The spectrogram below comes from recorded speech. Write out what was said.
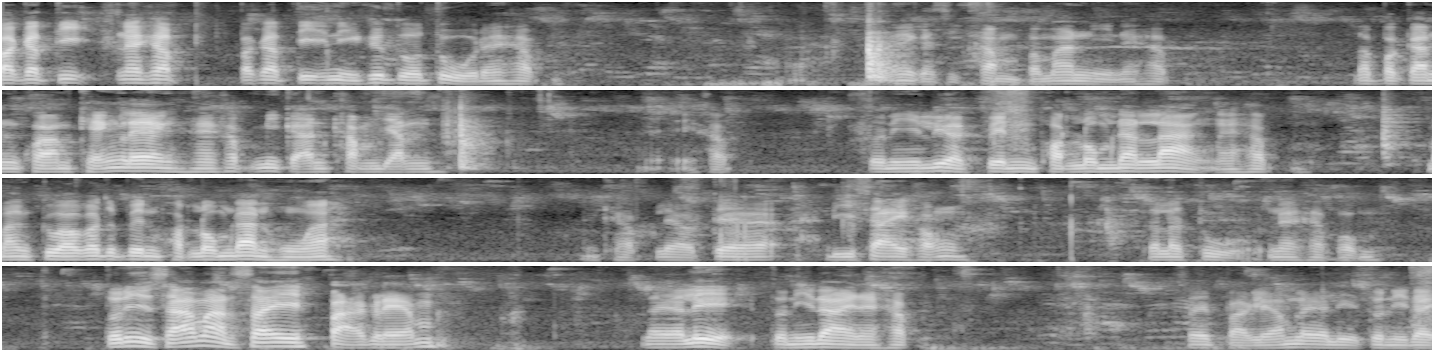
ปกตินะครับ ปกตินี่คือตัวตู่นะครับให้กับสีคำประมาณนี้นะครับรับประกันความแข็งแรงนะครับ มีการคำยันนี่ครับ ตัวนี้เลือกเป็นพอร์ตลมด้านล่างนะครับ บางตัวก็จะเป็นพอร์ตลมด้านหัว นะครับแล้วแต่ดีไซน์ของแต่ละตู้นะครับผม ตัวนี้สามารถใส่ปากแหลมไลอาเล่ตัวนี้ได้นะครับ ใส่ปากแหลมไลอาเล่ตัวนี้ได้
